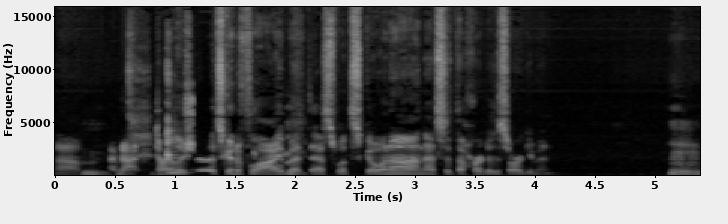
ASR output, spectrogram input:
Um, hmm. I'm not entirely sure that's going to fly, but that's what's going on. That's at the heart of this argument. Hmm.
